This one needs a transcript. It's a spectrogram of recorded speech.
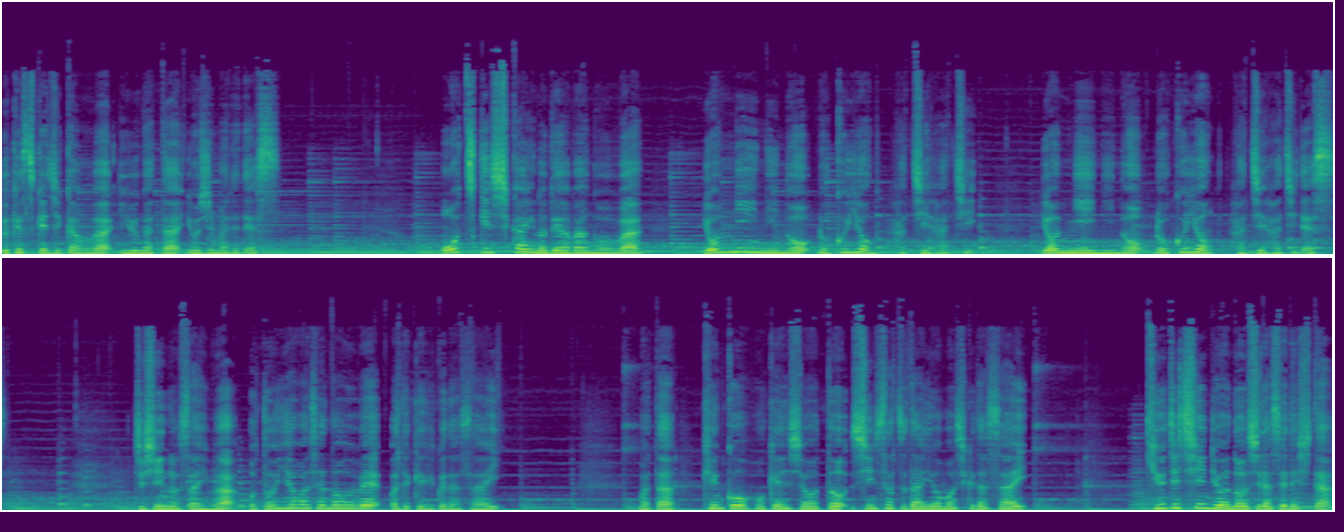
受付時間は夕方4時までです。大月歯科医の電話番号は422-6488 422-6488です。受診の際はお問い合わせの上お出かけください。また健康保険証と診察代をお申しください。休日診療のお知らせでした。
